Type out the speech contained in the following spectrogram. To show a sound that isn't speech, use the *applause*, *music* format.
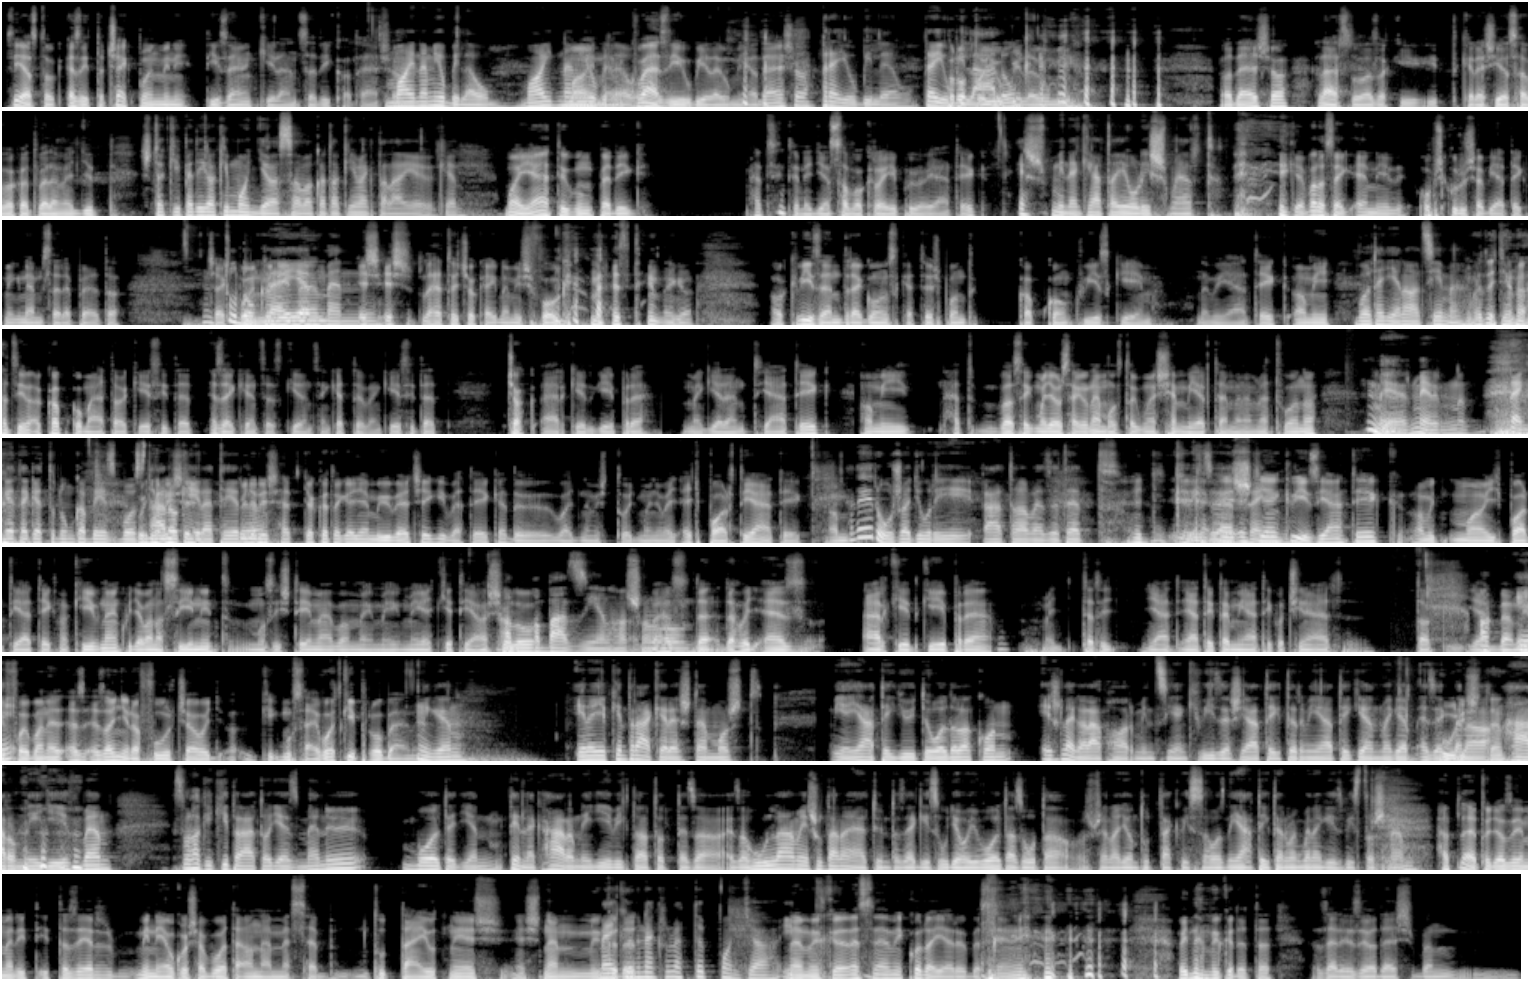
Sziasztok, ez itt a Checkpoint Mini 19. adása. Majdnem jubileum. Majdnem, Majdnem jubileum. kvázi jubileumi adása. *laughs* Prejubileum. Prejubilálunk. *laughs* Adása. László az, aki itt keresi a szavakat velem együtt. Stöki pedig, aki mondja a szavakat, aki megtalálja őket. Mai játékunk pedig, hát szintén egy ilyen szavakra épülő játék. És mindenki által jól ismert. *laughs* Igen, valószínűleg ennél obskurusabb játék még nem szerepelt a Checkpoint Tudunk lejjebb menni. És, és lehet, hogy sokáig nem is fog, *laughs* mert ez tényleg a, a Quiz and Dragons 2. Capcom Quiz Game nevű játék, ami Volt egy ilyen alcíme? volt egy ilyen alcím, a Capcom által készített, 1992-ben készített, csak arcade gépre megjelent játék, ami hát valószínűleg Magyarországon nem hoztak, mert semmi értelme nem lett volna. Miért? Miért? Rengeteget tudunk a baseball sztárok egy- életéről. ugyanis hát gyakorlatilag egy ilyen műveltségi vetékedő, vagy nem is tudom, hogy mondjam, egy, egy parti játék. Am, Hát egy Rózsa Gyuri által vezetett egy, egy, kvízverseny. egy ilyen kvízjáték, amit ma így parti játéknak hívnánk, ugye van a színit mozis témában, meg még, még egy-két ilyen hasonló. A, a Buzz ilyen hasonló. Besz, de, de hogy ez arcade gépre, egy, tehát hogy ját, játéktermi játékot csináltak ebben a műfajban, ez, ez annyira furcsa, hogy ki, muszáj volt kipróbálni. Igen. Én egyébként rákerestem most ilyen játékgyűjtő oldalakon, és legalább 30 ilyen kvízes játéktermi játék jelent meg ezekben Úristen. a három-négy *laughs* évben. Ezt valaki kitalálta, hogy ez menő, volt egy ilyen, tényleg három-négy évig tartott ez a, ez a hullám, és utána eltűnt az egész úgy, ahogy volt, azóta se nagyon tudták visszahozni. Játéktermekben egész biztos nem. Hát lehet, hogy azért, mert itt, itt azért minél okosabb voltál, annál messzebb tudtál jutni, és, és nem működött. Melyikünknek lett több pontja? Itt? Nem működött, ezt még korai erről beszélni, *laughs* hogy nem működött az előző adásban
